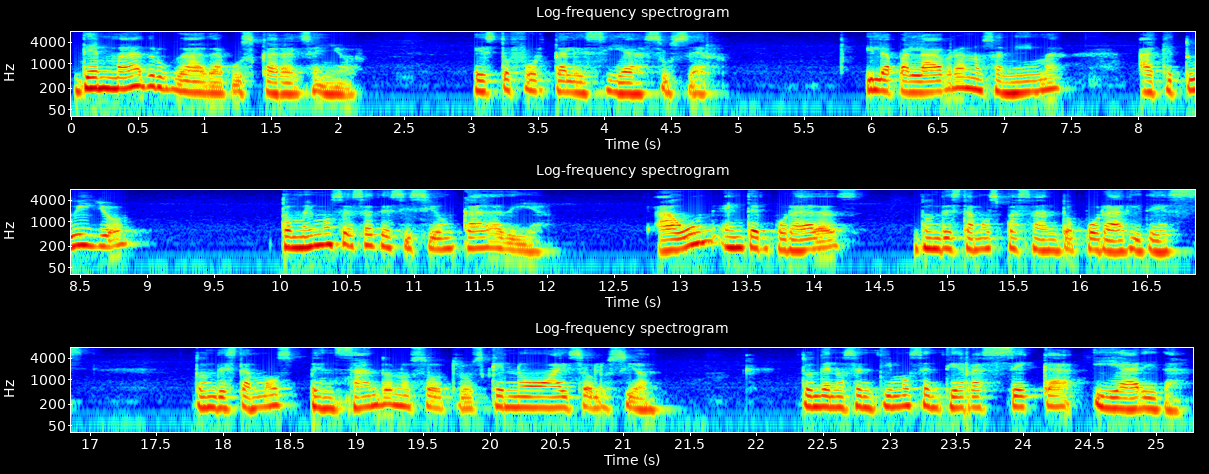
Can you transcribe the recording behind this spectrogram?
de madrugada buscara al Señor, esto fortalecía su ser. Y la palabra nos anima a que tú y yo tomemos esa decisión cada día, aún en temporadas donde estamos pasando por aridez, donde estamos pensando nosotros que no hay solución, donde nos sentimos en tierra seca y árida,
